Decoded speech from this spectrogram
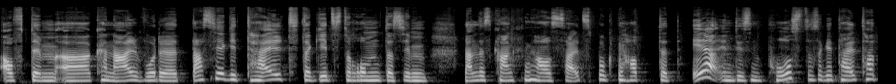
auf dem äh, Kanal wurde das hier geteilt. Da geht es darum, dass im Landeskrankenhaus Salzburg behauptet er in diesem Post, das er geteilt hat,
